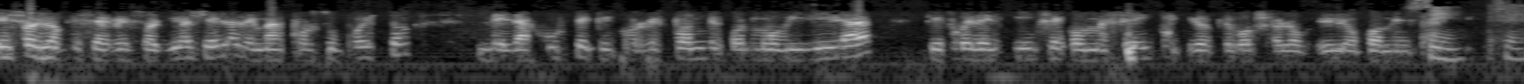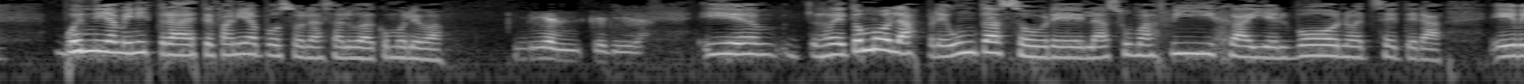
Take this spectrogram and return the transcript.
Eso es lo que se resolvió ayer, además, por supuesto, del ajuste que corresponde por movilidad, que fue del 15,6, que creo que vos ya lo, lo comentaste. Sí, sí. Buen día, ministra. Estefanía Pozo la saluda. ¿Cómo le va? Bien, querida. Y eh, retomo las preguntas sobre la suma fija y el bono, etcétera. Eh,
